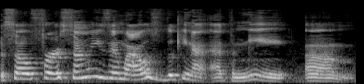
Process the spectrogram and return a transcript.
so for some reason, while I was looking at, at the meat, um,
